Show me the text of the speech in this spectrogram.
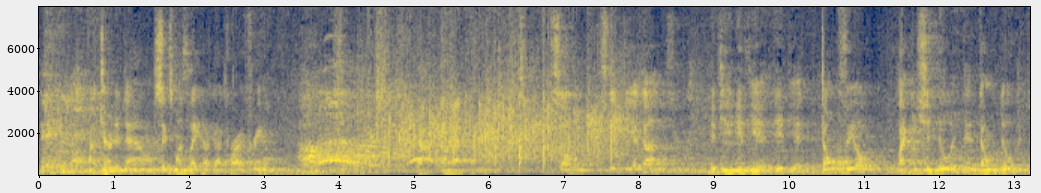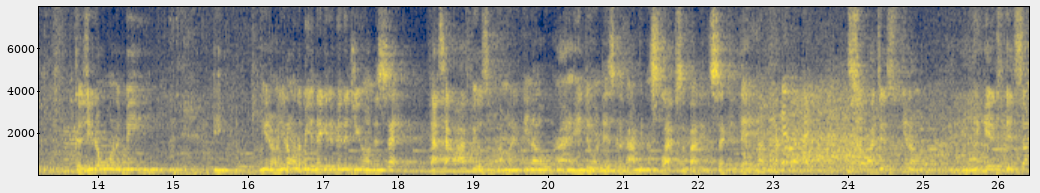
I turned it down. Six months later, I got Cry Freedom. So, that, that, so stick to your guns. If you if you if you don't feel like you should do it, then don't do it. Because you don't want to be, you, you know, you don't want to be a negative energy on the set. That's how I feel. So I'm like, you know, I ain't doing this because I'm gonna slap somebody the second day. so I just, you know, it's it's some.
